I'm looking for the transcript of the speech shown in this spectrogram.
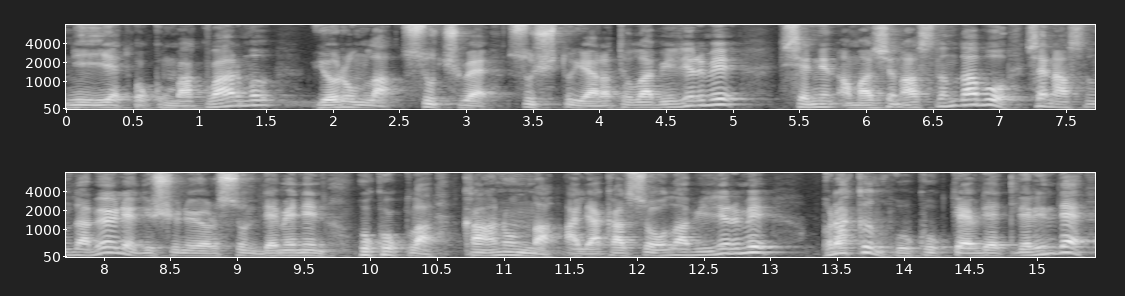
niyet okumak var mı? Yorumla suç ve suçlu yaratılabilir mi? Senin amacın aslında bu. Sen aslında böyle düşünüyorsun demenin hukukla, kanunla alakası olabilir mi? Bırakın hukuk devletlerinde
